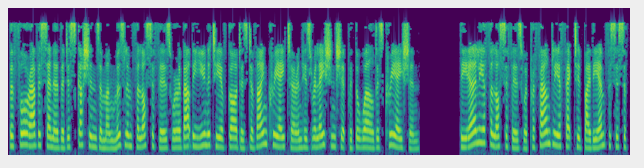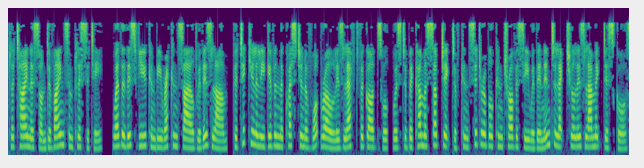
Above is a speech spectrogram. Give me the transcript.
Before Avicenna the discussions among Muslim philosophers were about the unity of God as divine creator and his relationship with the world as creation. The earlier philosophers were profoundly affected by the emphasis of Plotinus on divine simplicity. Whether this view can be reconciled with Islam, particularly given the question of what role is left for God's will, was to become a subject of considerable controversy within intellectual Islamic discourse.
